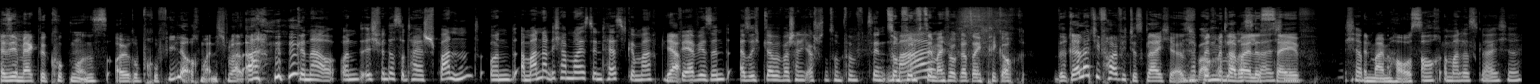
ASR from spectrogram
Also ihr merkt, wir gucken uns eure Profile auch manchmal an. Genau. Und ich finde das total spannend. Und Amanda und ich haben neues den Test gemacht, ja. wer wir sind. Also ich glaube wahrscheinlich auch schon zum 15. Zum 15. Mal. Ich wollte gerade sagen, ich kriege auch relativ häufig das Gleiche. Also ich, ich bin mittlerweile safe. Ich in meinem Haus. Auch immer das Gleiche.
